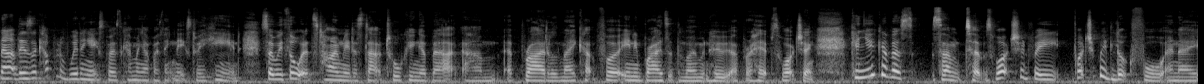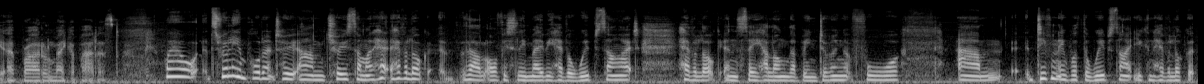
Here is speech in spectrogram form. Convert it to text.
Now, there's a couple of wedding expos coming up, I think, next weekend. So we thought it's timely to start talking about um, bridal makeup for any brides at the moment who are perhaps watching. Can you give us some tips? What should we What should we look for in a, a bridal makeup artist? Well, it's really important to um, choose someone. Ha have a look. They'll obviously maybe have a website. Have a look and see how long they've been doing it for. Um, definitely with the website, you can have a look at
